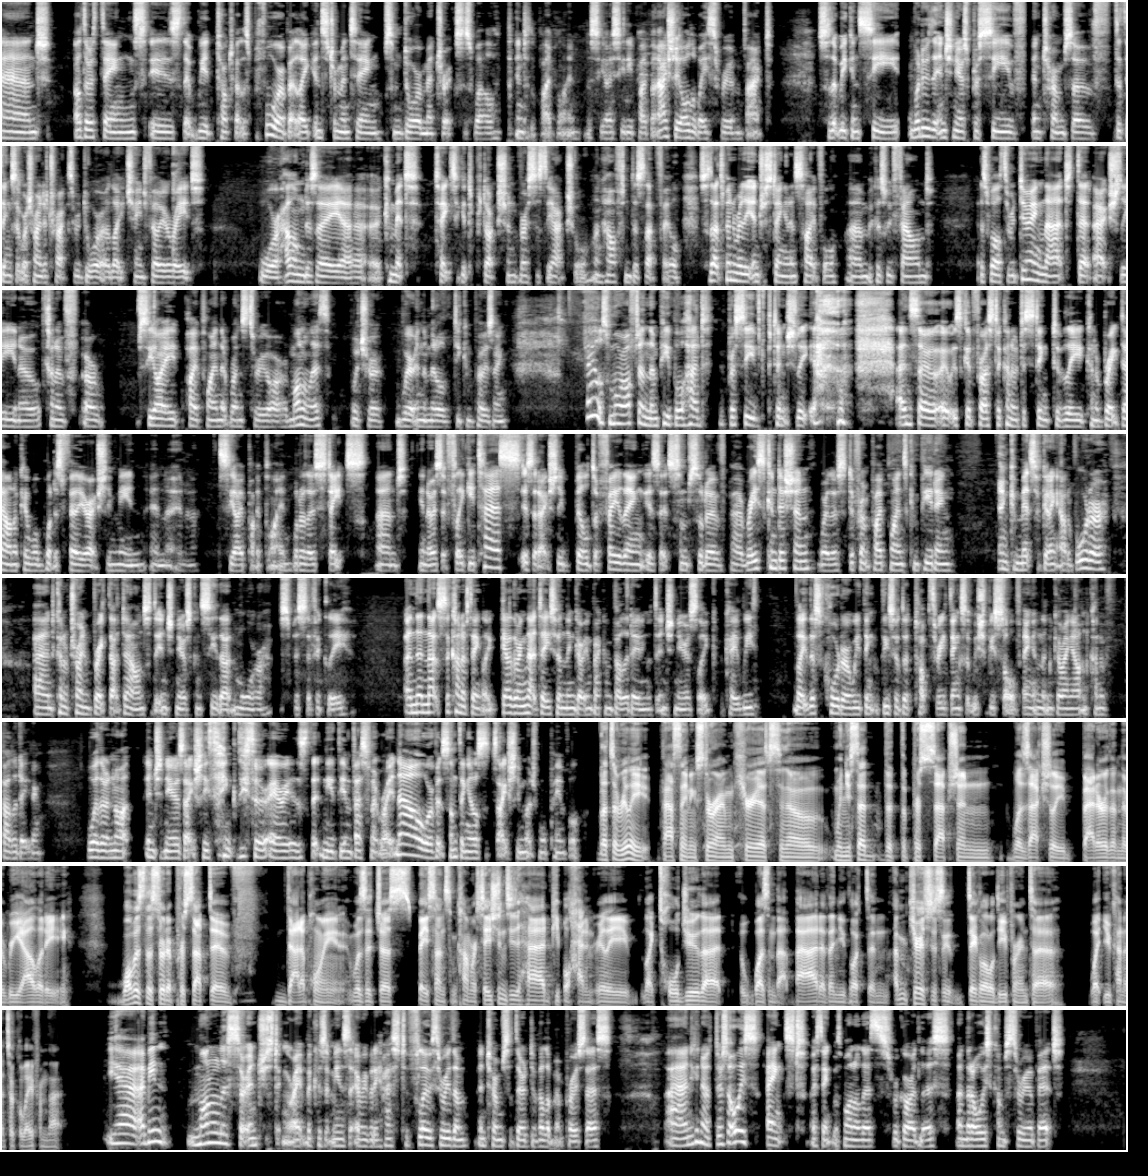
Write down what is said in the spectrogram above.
And other things is that we had talked about this before, but like instrumenting some DORA metrics as well into the pipeline, the CI CD pipeline, actually all the way through, in fact so that we can see what do the engineers perceive in terms of the things that we're trying to track through Dora, like change failure rate, or how long does a, uh, a commit take to get to production versus the actual, and how often does that fail? So that's been really interesting and insightful um, because we found as well through doing that that actually, you know, kind of our CI pipeline that runs through our monolith, which are we're in the middle of decomposing, fails more often than people had perceived potentially. and so it was good for us to kind of distinctively kind of break down okay, well, what does failure actually mean in a, in a CI pipeline? What are those states? And, you know, is it flaky tests? Is it actually builder failing? Is it some sort of uh, race condition where there's different pipelines competing and commits are getting out of order? And kind of try and break that down so the engineers can see that more specifically and then that's the kind of thing like gathering that data and then going back and validating with the engineers like okay we like this quarter we think these are the top three things that we should be solving and then going out and kind of validating whether or not engineers actually think these are areas that need the investment right now, or if it's something else that's actually much more painful. That's a really fascinating story. I'm curious to know when you said that the perception was actually better than the reality, what was the sort of perceptive data point? Was it just based on some conversations you had? People hadn't really like told you that it wasn't that bad. And then you looked and I'm curious just to dig a little deeper into what you kind of took away from that. Yeah, I mean, monoliths are interesting, right? Because it means that everybody has to flow through them in terms of their development process. And, you know, there's always angst, I think, with monoliths, regardless, and that always comes through a bit.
